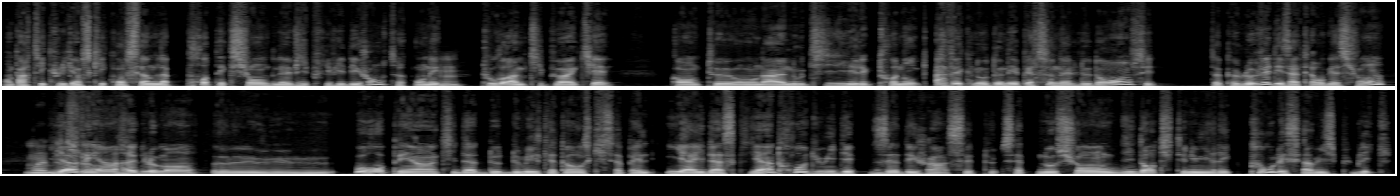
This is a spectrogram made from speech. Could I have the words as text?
en particulier en ce qui concerne la protection de la vie privée des gens. C'est-à-dire qu'on est mmh. toujours un petit peu inquiet quand euh, on a un outil électronique avec nos données personnelles dedans, ça peut lever des interrogations. Il y avait un règlement euh, européen qui date de 2014 qui s'appelle EIDAS qui introduit déjà cette, cette notion d'identité numérique pour les services publics,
